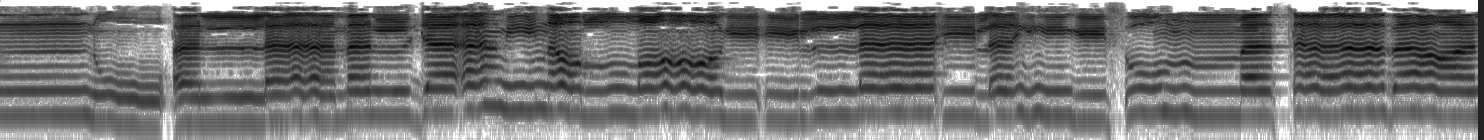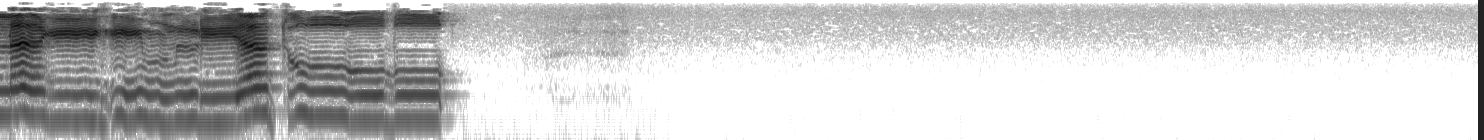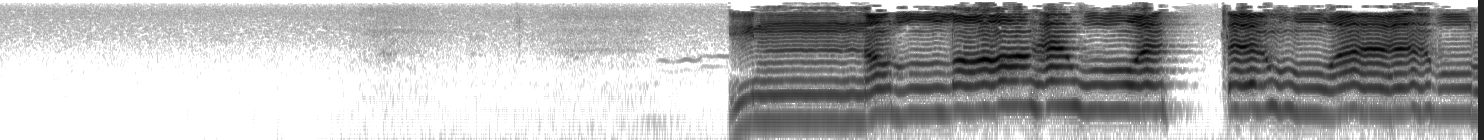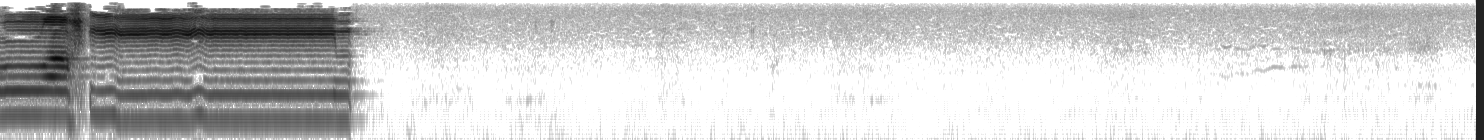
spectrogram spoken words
وظنوا أن لا ملجأ من الله إلا إليه ثم تاب عليهم ليتوبوا إِنَّ اللَّهَ هُوَ التَّوَّابُ الرَّحِيمُ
